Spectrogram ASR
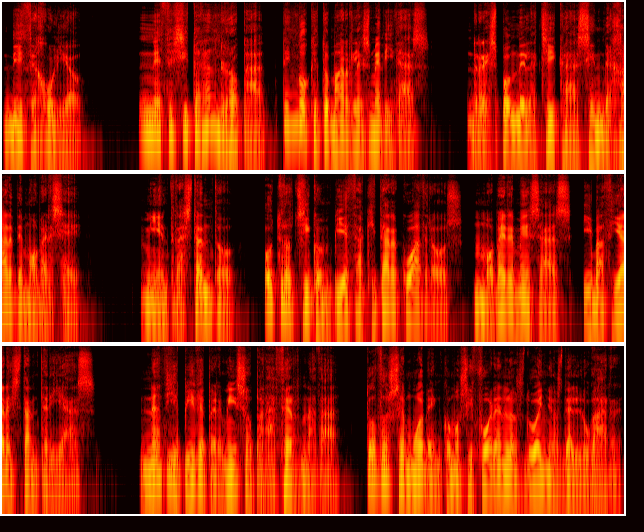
dice Julio. Necesitarán ropa, tengo que tomarles medidas, responde la chica sin dejar de moverse. Mientras tanto, otro chico empieza a quitar cuadros, mover mesas y vaciar estanterías. Nadie pide permiso para hacer nada, todos se mueven como si fueran los dueños del lugar.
